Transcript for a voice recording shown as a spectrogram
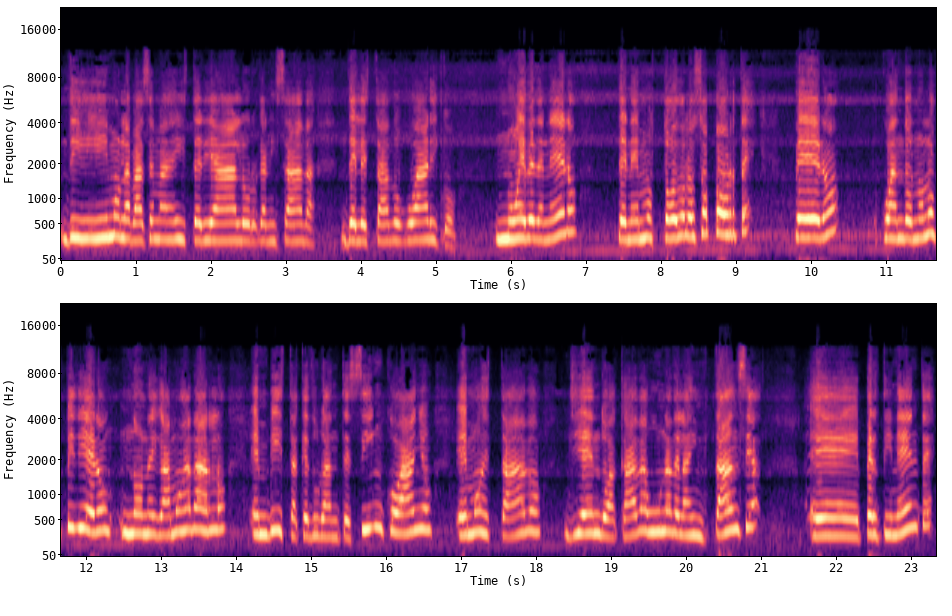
Dimos la base magisterial organizada del Estado Guárico 9 de enero tenemos todos los soportes, pero cuando nos los pidieron, nos negamos a darlos en vista que durante cinco años hemos estado yendo a cada una de las instancias eh, pertinentes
